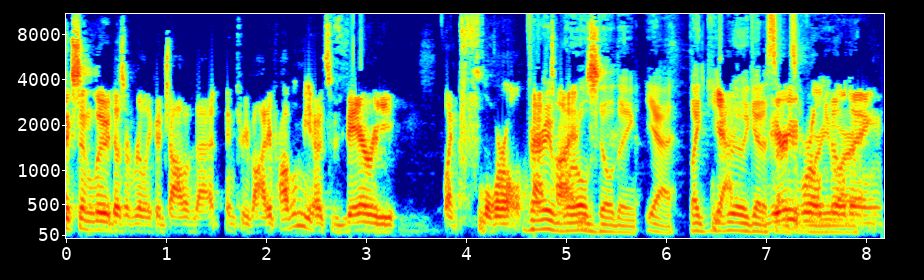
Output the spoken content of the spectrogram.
Cixin Liu does a really good job of that in Three Body Problem. You know, it's very like floral, very world building. Yeah, like you yeah, really get a very sense of world building.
